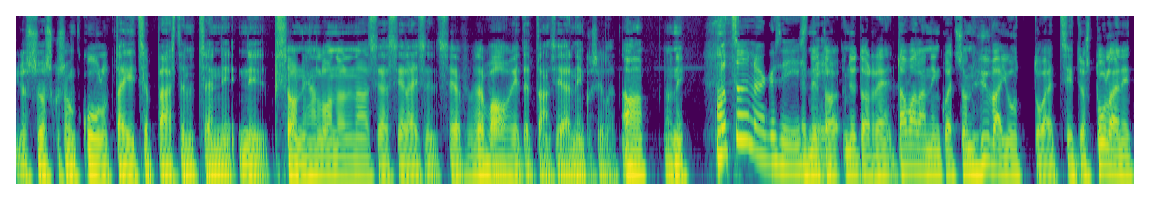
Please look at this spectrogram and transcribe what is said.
jos joskus on kuullut tai itse päästänyt sen, niin, niin se on ihan luonnollinen asia siellä, ei se, se, se vaan ohitetaan siellä niin kuin sillä, että aha, no niin. Mutta se on aika siistiä. nyt on, nyt on re, tavallaan niin kuin, että se on hyvä juttu, että sit jos tulee, niin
